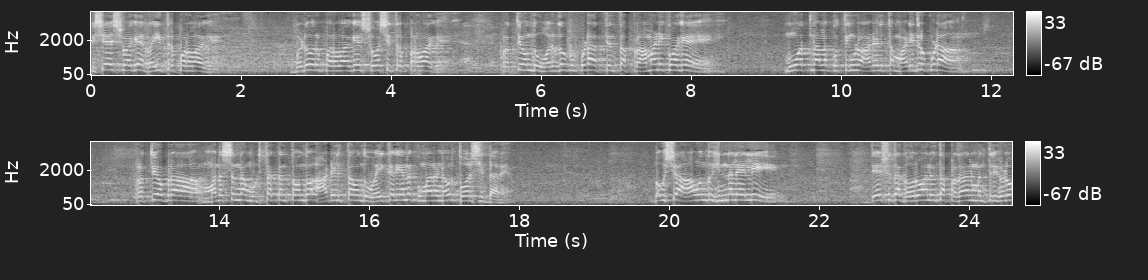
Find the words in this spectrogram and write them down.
ವಿಶೇಷವಾಗಿ ರೈತರ ಪರವಾಗಿ, ಬಡವರ ಪರವಾಗಿ, ಶೋಷಿತರ ಪರವಾಗಿ ಪ್ರತಿಯೊಂದು ವರ್ಗಕ್ಕೂ ಕೂಡ ಅತ್ಯಂತ ಪ್ರಾಮಾಣಿಕವಾಗಿ ಮೂವತ್ತ್ನಾಲ್ಕು ತಿಂಗಳು ಆಡಳಿತ ಮಾಡಿದರೂ ಕೂಡ ಪ್ರತಿಯೊಬ್ಬರ ಮನಸ್ಸನ್ನು ಮುಟ್ತಕ್ಕಂಥ ಒಂದು ಆಡಳಿತ, ಒಂದು ವೈಖರಿಯನ್ನು ಕುಮಾರಣ್ಣವರು ತೋರಿಸಿದ್ದಾರೆ. ಬಹುಶಃ ಆ ಒಂದು ಹಿನ್ನೆಲೆಯಲ್ಲಿ ದೇಶದ ಗೌರವಾನ್ವಿತ ಪ್ರಧಾನಮಂತ್ರಿಗಳು,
